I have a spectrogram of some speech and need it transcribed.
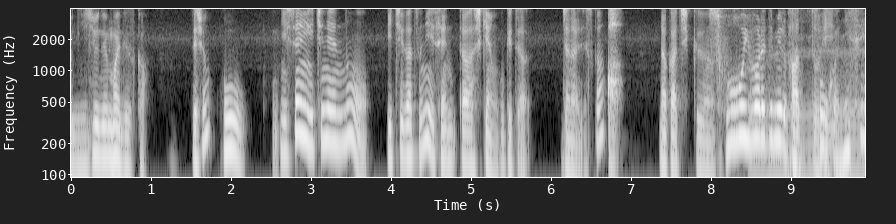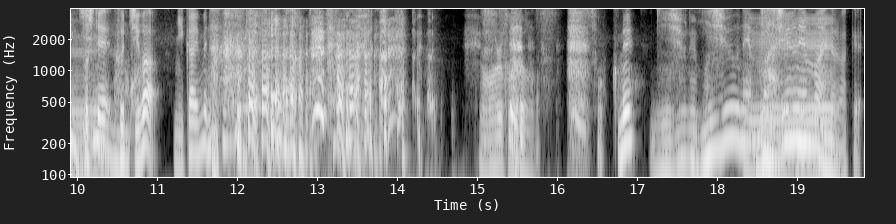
う20年前ですか。でしょ？おう ?2001 年の1月にセンター試験を受けたじゃないですか。あ中地君。そう言われてみれば、そうか、2001年。そして、フッチは2回目なんです なるほど。そっか。ね。20年前。20年前。20年前になるわけ。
